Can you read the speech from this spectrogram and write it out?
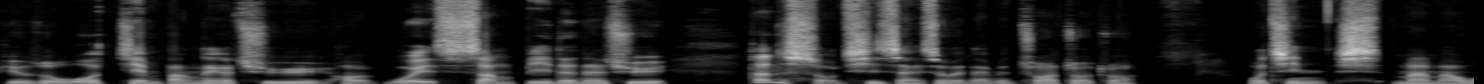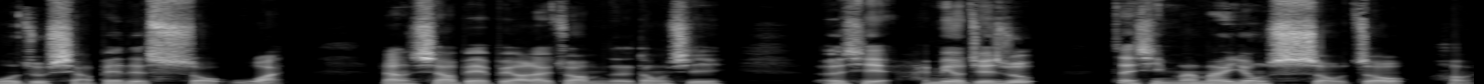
譬如说握肩膀那个区域，好，握上臂的那个区域。他的手其实还是会那边抓抓抓，我请妈妈握住小北的手腕，让小北不要来抓我们的东西，而且还没有结束，再请妈妈用手肘好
